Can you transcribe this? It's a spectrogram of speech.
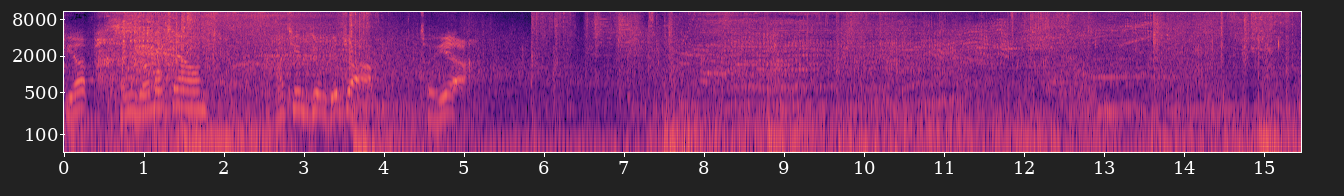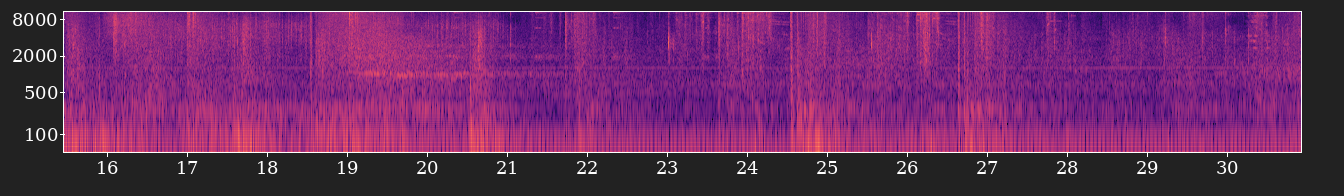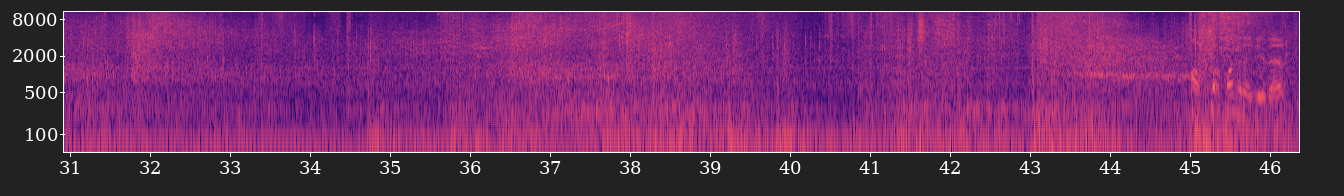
Yep, things almost down. My team's doing a good job. So yeah. that I do that.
